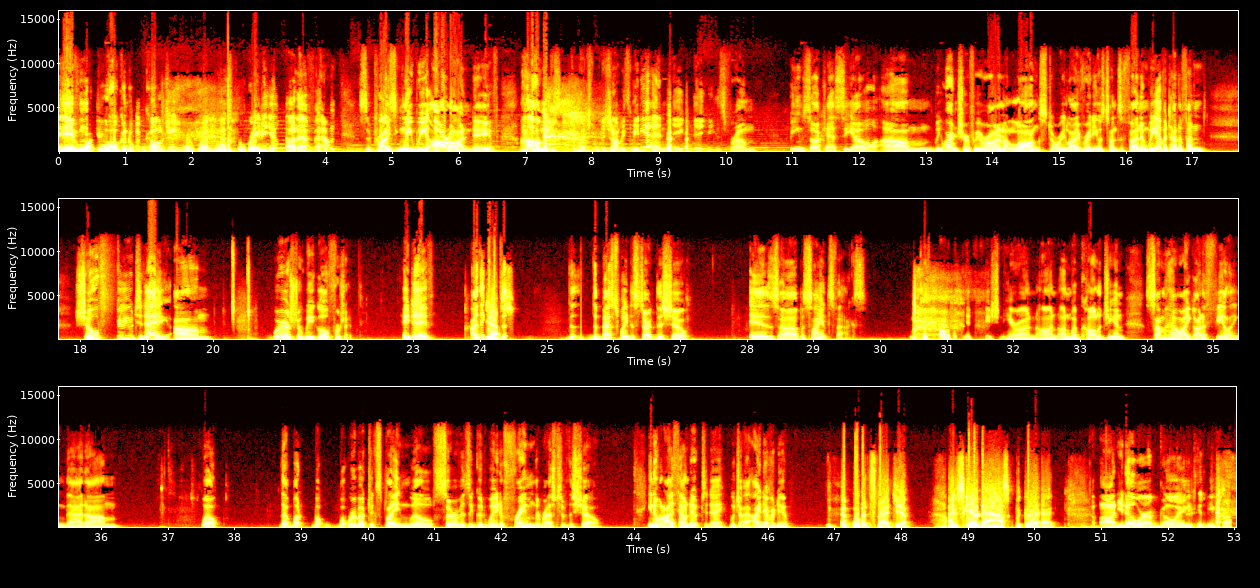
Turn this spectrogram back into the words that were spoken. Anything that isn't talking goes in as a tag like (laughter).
Hey everyone, welcome to Webcology on WebmasterRadio.fm. Surprisingly, we are on, Dave. Um, from Digital Always Media and Dave Davies from Beanstalk SEO. Um, we weren't sure if we were on a long story. Live radio is tons of fun, and we have a ton of fun show for you today. Um, where should we go for? Hey, Dave, I think Yes. the, the the best way to start this show is uh, with science facts. So it's all about the education here on on on Webcology, and somehow I got a feeling that, um, well, that what what what we're about to explain will serve as a good way to frame the rest of the show. You know what I found out today, which I, I never do. (laughs) What's that, Jim? I'm scared to ask, but go ahead. Come on, you know where I'm going. It's gonna be fun.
